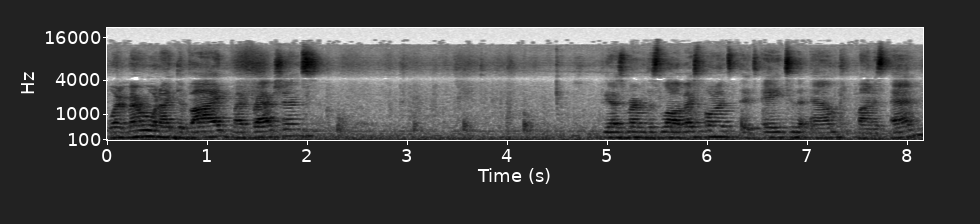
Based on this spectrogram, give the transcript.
When remember when I divide my fractions, if you guys remember this law of exponents, it's a to the m minus n.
